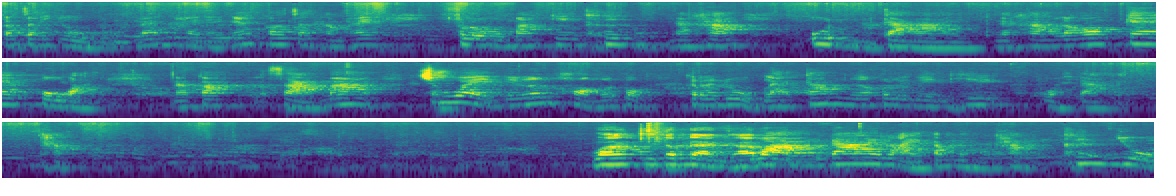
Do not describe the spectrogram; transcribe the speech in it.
ก็จะอยู่แล่นภายในเนี้ยก็จะทำให้โฟล์มากยิ่งขึ้นนะคะอุ่นกายนะคะแล้วก็แก้ปวดแล้วก็สามารถช่วยในเรื่องของระบบกระดูกและกล้ามเนื้อบริเวณที่ปวดได้ค่ะ วางกี่ตำแหน่งครับ วางได้หลายตำแหน่งค่ะ ขึ้นอยู่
